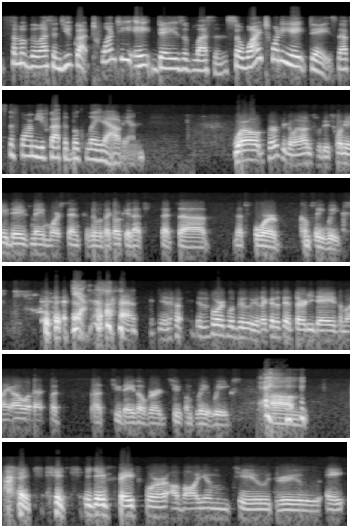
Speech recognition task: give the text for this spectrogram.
some of the lessons you've got 28 days of lessons so why 28 days that's the form you've got the book laid out in well, perfectly honest with you, 28 days made more sense because it was like, okay, that's that's uh, that's four complete weeks. Yeah. have, you know, it's four complete weeks. I could have said 30 days. I'm like, oh well, that puts uh, two days over two complete weeks. Um, I, it, it gave space for a volume two through eight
